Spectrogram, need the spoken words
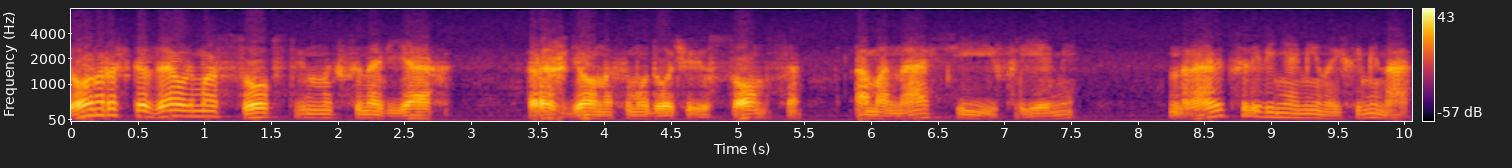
он рассказал им о собственных сыновьях, рожденных ему дочерью солнца, о Манасе и Ефреме. Нравятся ли Вениамину их имена?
